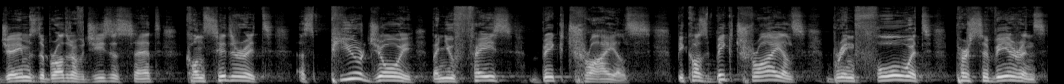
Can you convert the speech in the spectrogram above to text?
James, the brother of Jesus, said, Consider it as pure joy when you face big trials, because big trials bring forward perseverance.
